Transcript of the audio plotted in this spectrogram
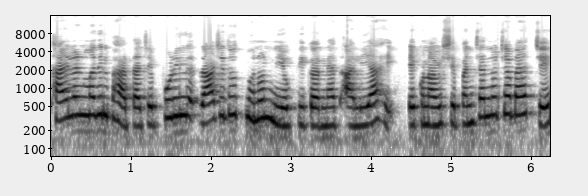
थायलंडमधील भारताचे पुढील राजदूत म्हणून नियुक्ती करण्यात आली आहे. एकोणावीसशे पंच्याण्णवच्या बॅचचे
